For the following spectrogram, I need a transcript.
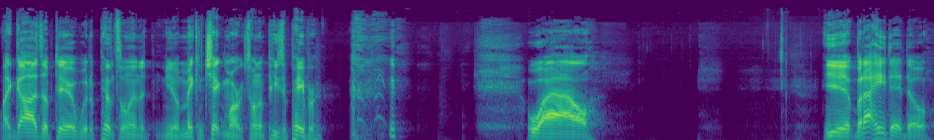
Like God's up there with a pencil and a, you know, making check marks on a piece of paper. wow. Yeah, but I hate that though.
